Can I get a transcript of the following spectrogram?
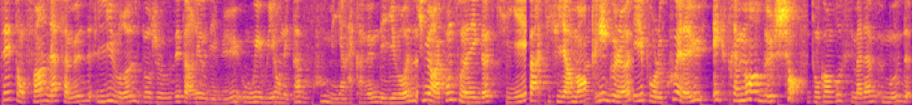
c'est enfin la fameuse livreuse dont je vous ai parlé au début. Oui oui on n'est pas beaucoup mais il y en a quand même des livreuses qui me racontent son anecdote qui est particulièrement rigolote et pour le coup elle a eu extrêmement de chance. Donc en gros c'est Madame Maud.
